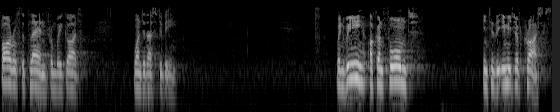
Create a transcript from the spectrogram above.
far off the plan from where God wanted us to be. When we are conformed into the image of Christ,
